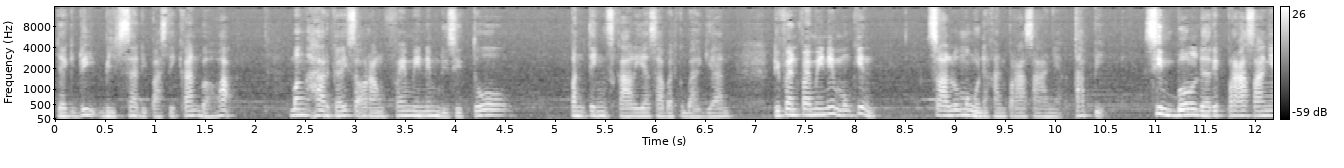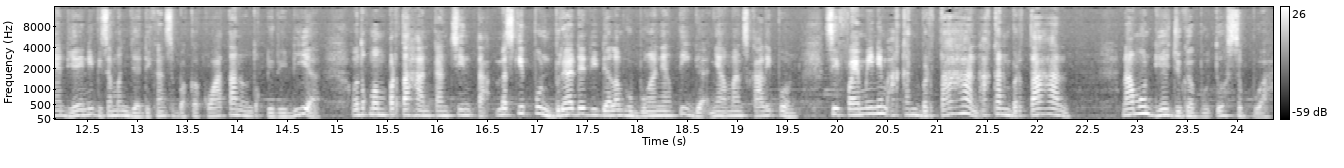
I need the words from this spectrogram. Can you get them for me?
Jadi bisa dipastikan bahwa menghargai seorang feminim di situ penting sekali ya sahabat kebahagiaan. Defend feminim mungkin selalu menggunakan perasaannya, tapi simbol dari perasaannya dia ini bisa menjadikan sebuah kekuatan untuk diri dia untuk mempertahankan cinta meskipun berada di dalam hubungan yang tidak nyaman sekalipun si feminim akan bertahan akan bertahan namun dia juga butuh sebuah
